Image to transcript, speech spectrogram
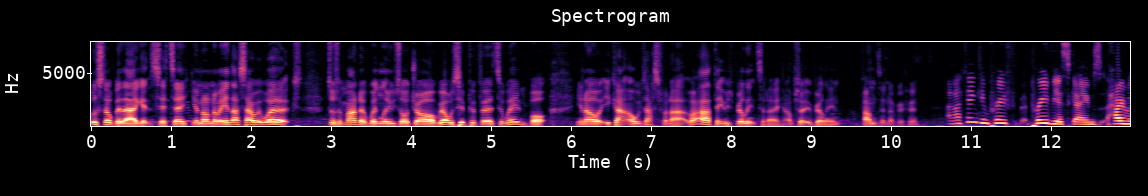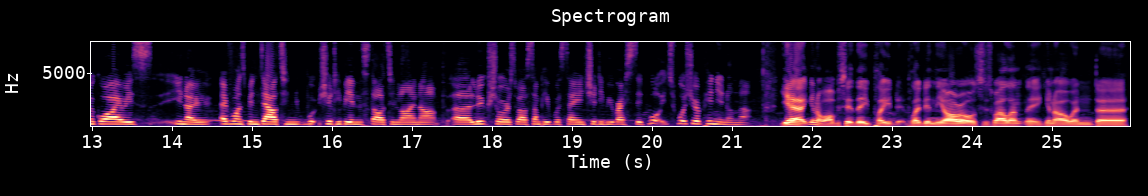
we'll still be there against City. You know what I mean? That's how it works. It doesn't matter win, lose or draw. We obviously prefer to win, but you know you can't always ask for that that. Well, I think it was brilliant today. Absolutely brilliant. Fans and everything. And I think in pre- previous games, Harry Maguire is, you know, everyone's been doubting should he be in the starting lineup. Uh, Luke Shaw as well. Some people were saying should he be rested. What's what's your opinion on that? Yeah, you know, obviously they played played in the Euros as well, haven't they? You know, and uh,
